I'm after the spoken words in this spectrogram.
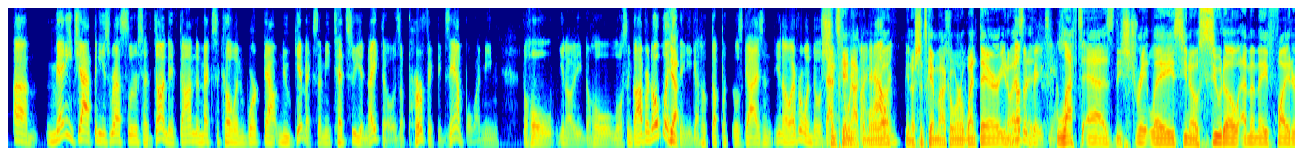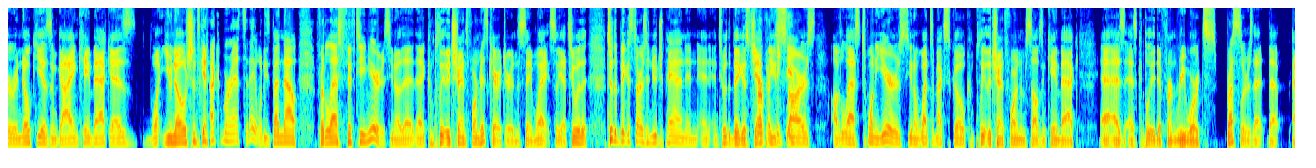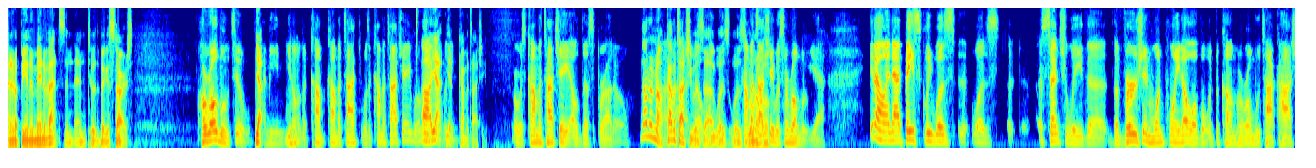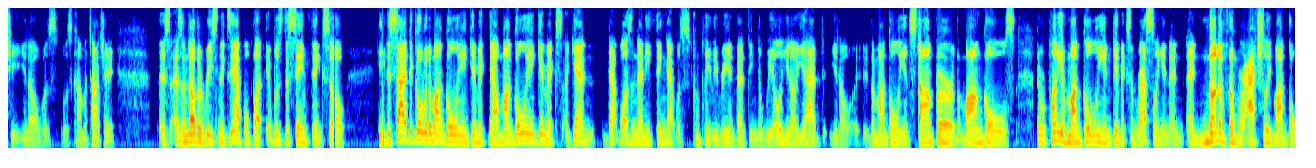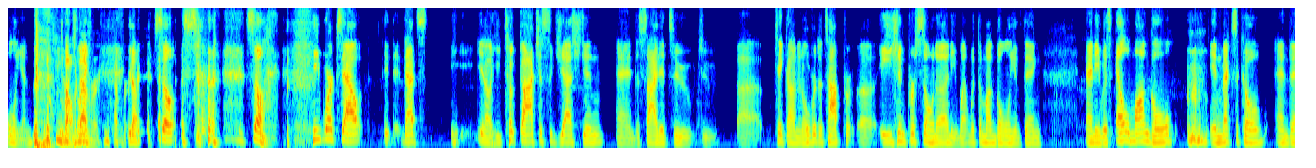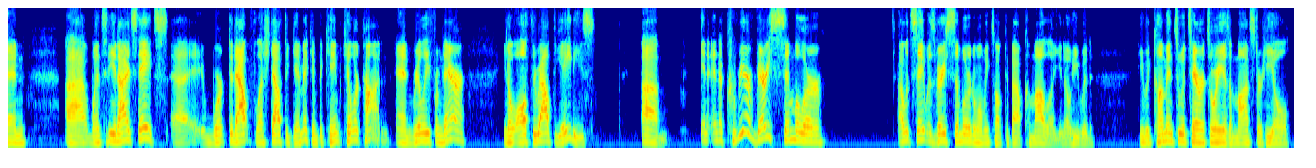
um, many Japanese wrestlers have done. They've gone to Mexico and worked out new gimmicks. I mean, Tetsuya Naito is a perfect example. I mean, the whole you know the whole Los Ingobernables Yeah. thing. He got hooked up with those guys, and you know everyone knows that Shinsuke story by now. Nakamura. And you know, Shinsuke Nakamura went there. You know, as, Another great example. left as the straight lace, you know, pseudo MMA fighter, and Inokiism guy, and came back as what you know Shinsuke Nakamura as today. What he's been now for the last fifteen years. You know, that that completely transformed his character in the same way. So yeah, two of the two of the biggest stars in New Japan and and, and two of the biggest Perfect Japanese example. stars of the last twenty years. You know, went to Mexico, completely transformed themselves, and came back as as completely different reworked wrestlers that that ended up being in main events and, and two of the biggest stars. Hiromu too. Yeah. Mm-hmm. I mean, you know the Kam- Kamaitachi was it Kamaitachi? Was Oh it- yeah, was yeah, it? Kamaitachi. or was Kamaitachi El Desperado? No, no, no. Uh, Kamaitachi was no, uh, he was was Kamaitachi Hiromu. was Hiromu, yeah. You know, and that basically was was uh, essentially the the version 1.0 of what would become Hiromu Takahashi. You know, was was Kamaitachi as as another recent example, but it was the same thing. So he decided to go with a Mongolian gimmick. Now, Mongolian gimmicks again, that wasn't anything that was completely reinventing the wheel. You know, you had you know the Mongolian Stomper or the Mongols. There were plenty of Mongolian gimmicks in wrestling, and and, and none of them were actually Mongolian. no, like- never, never. you know so so, so he works out that's you know he took Gotch's suggestion and decided to to uh take on an over the top uh, asian persona and he went with the mongolian thing and he was el mongol in mexico and then uh, went to the United States, uh, worked it out, fleshed out the gimmick, and became Killer Khan. And really, from there, you know, all throughout the '80s, um, in, in a career very similar I would say it was very similar to when we talked about Kamala. You know, he would he would come into a territory as a monster heel,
